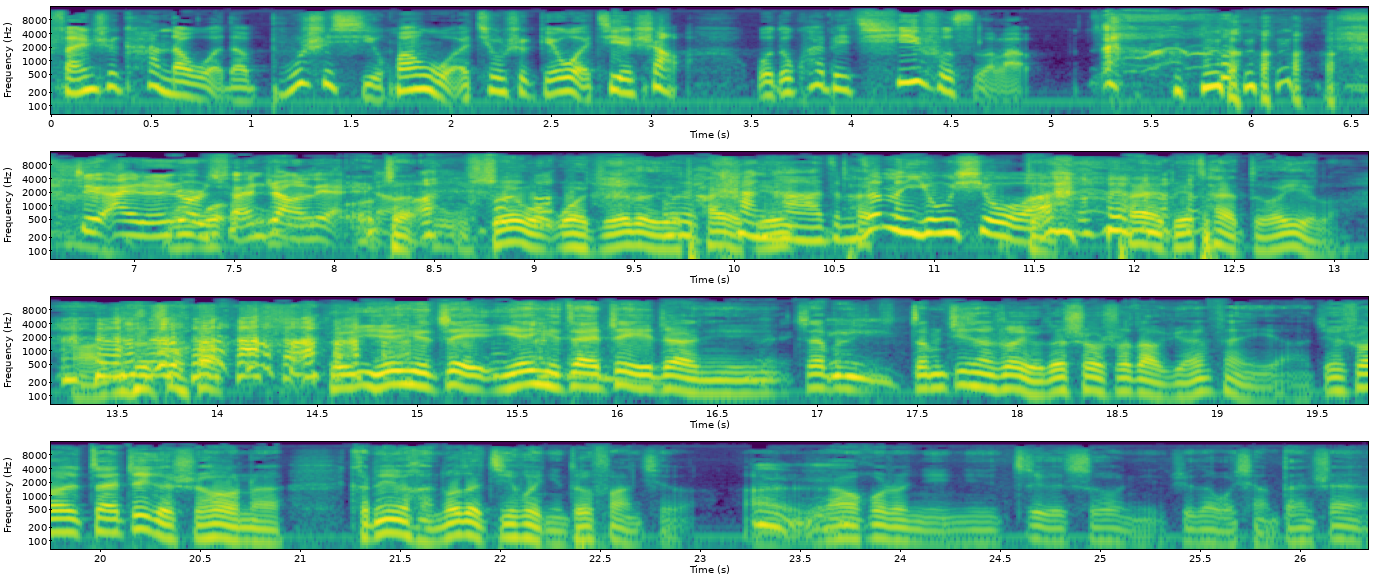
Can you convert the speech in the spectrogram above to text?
凡是看到我的，不是喜欢我，就是给我介绍，我都快被欺负死了。这个爱人肉全长脸上了。这，所以我我觉得也 别看看啊，怎么这么优秀啊？他也别太得意了啊！就是说，就也许这，也许在这一阵，你这不，咱们经常说，有的时候说到缘分一样，就是说，在这个时候呢，可能有很多的机会你都放弃了啊，嗯然后或者你你这个时候你觉得我想单身，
